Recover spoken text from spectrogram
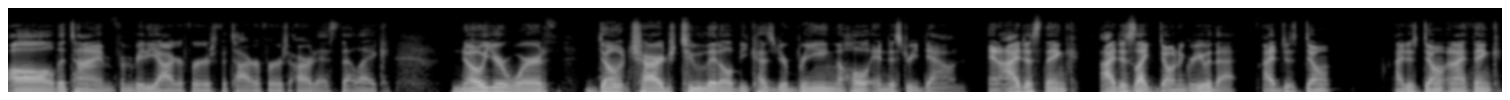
all the time from videographers, photographers, artists that like know your worth, don't charge too little because you're bringing the whole industry down. And I just think I just like don't agree with that. I just don't. I just don't and I think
